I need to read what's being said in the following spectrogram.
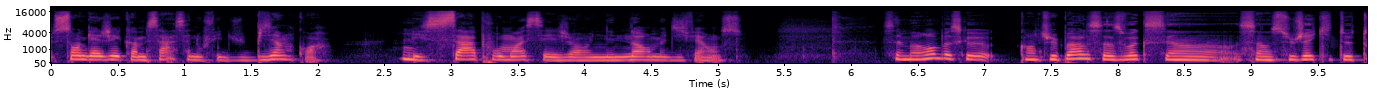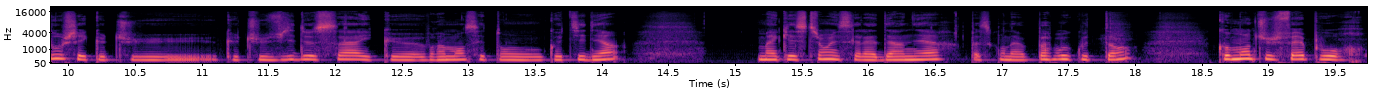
s'engager comme ça, ça nous fait du bien, quoi. Mm. Et ça, pour moi, c'est genre une énorme différence. C'est marrant parce que quand tu parles, ça se voit que c'est un, c'est un sujet qui te touche et que tu, que tu vis de ça et que vraiment c'est ton quotidien. Ma question, et c'est la dernière parce qu'on n'a pas beaucoup de temps, comment tu fais pour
